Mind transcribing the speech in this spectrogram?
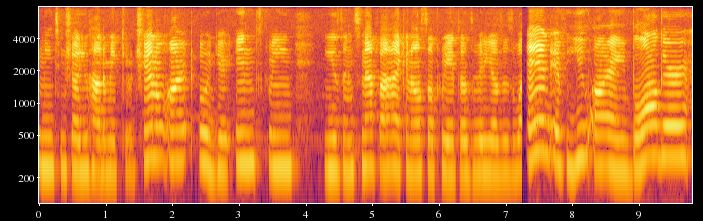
me to show you how to make your channel art or your end screen using Snappa. I can also create those videos as well. And if you are a blogger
